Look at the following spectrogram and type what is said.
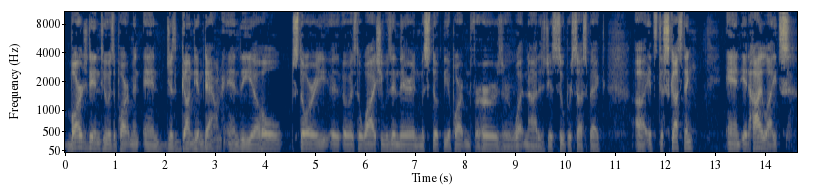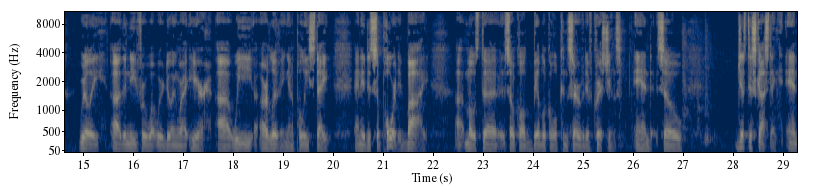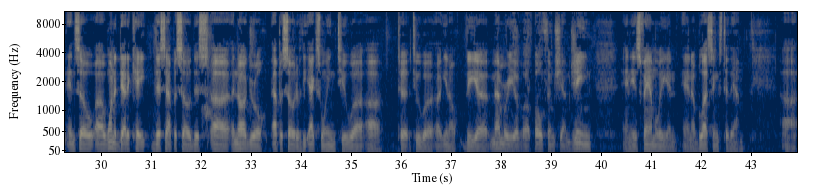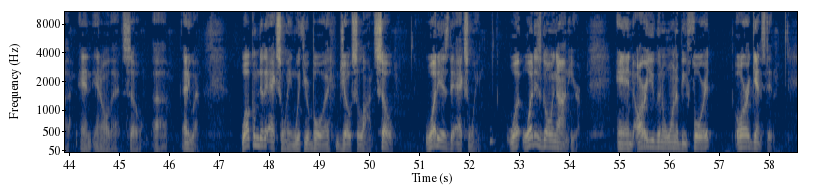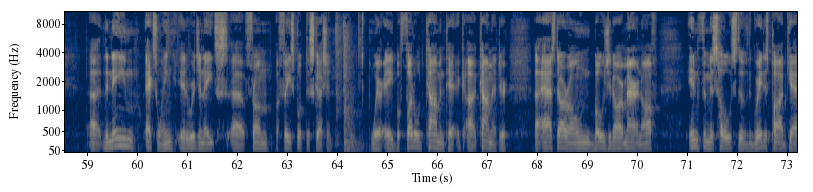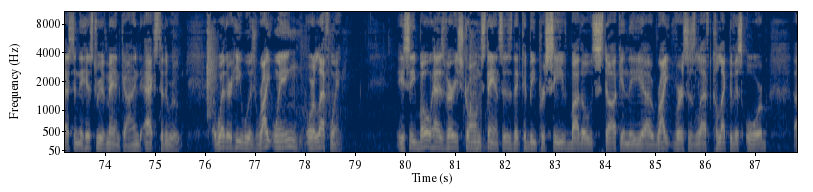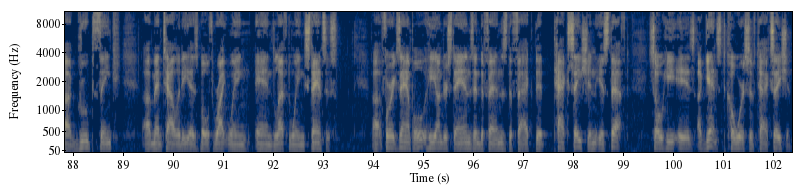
barged into his apartment and just gunned him down. And the whole story as to why she was in there and mistook the apartment for hers or whatnot is just super suspect. Uh, it's disgusting, and it highlights really uh, the need for what we're doing right here. Uh, we are living in a police state, and it is supported by uh, most uh, so called biblical conservative Christians. And so, just disgusting. And, and so, I uh, want to dedicate this episode, this inaugural episode of the X Wing, to. to, to you know the memory of Botham Shem Jean, and his family and, and blessings to them uh, and, and all that. So, uh, anyway, welcome to the X Wing with your boy, Joe Salant. So, what is the X Wing? What, what is going on here? And are you going to want to be for it or against it? Uh, the name X Wing it originates uh, from a Facebook discussion where a befuddled commenta- uh, commenter uh, asked our own Bozhidar Marinov, infamous host of the greatest podcast in the history of mankind, Axe to the Root, whether he was right wing or left wing. You see, Bo has very strong stances that could be perceived by those stuck in the uh, right versus left collectivist orb, uh, group think uh, mentality as both right wing and left wing stances. Uh, for example, he understands and defends the fact that taxation is theft. So he is against coercive taxation.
